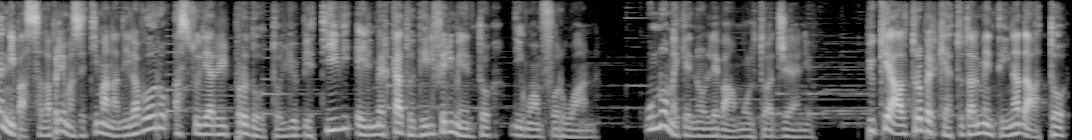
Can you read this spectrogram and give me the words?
Penny passa la prima settimana di lavoro a studiare il prodotto, gli obiettivi e il mercato di riferimento di One for One. Un nome che non le va molto a genio più che altro perché è totalmente inadatto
